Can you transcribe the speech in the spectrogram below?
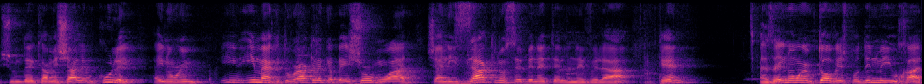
משום דקה משלם כולי, היינו אומרים, אם, אם היה כתוב רק לגבי שור מועד, שהניזק נושא בנטל הנבלה, כן? אז היינו אומרים, טוב, יש פה דין מיוחד.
